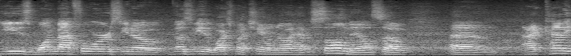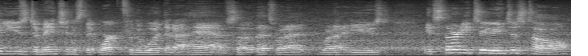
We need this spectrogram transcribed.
use one by fours. You know, those of you that watch my channel know I have a sawmill, so um, I kind of use dimensions that work for the wood that I have, so that's what I what I used. It's 32 inches tall,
